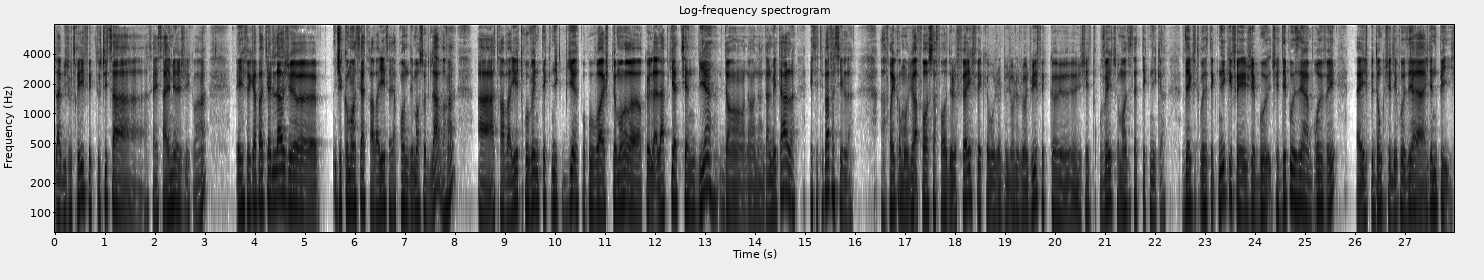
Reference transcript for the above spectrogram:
la bijouterie, il fait que tout de suite, ça, ça, a émergé. Quoi, hein. Et il fait qu'à partir de là, euh, j'ai commencé à travailler, c'est-à-dire prendre des morceaux de lave, hein, à, travailler, trouver une technique bien pour pouvoir justement euh, que la, pierre tienne bien dans, le métal. Et c'était pas facile. Après, comme on dit, à force, à force de le faire, il fait qu'aujourd'hui, aujourd'hui, fait que j'ai trouvé justement cette technique. Dès que j'ai trouvé cette technique, j'ai déposé un brevet et donc j'ai déposé à l'INPI.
